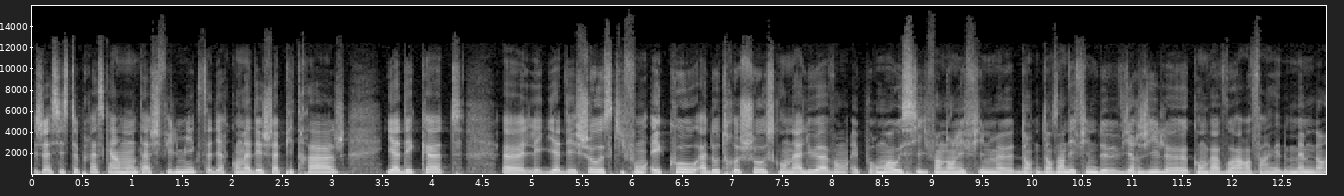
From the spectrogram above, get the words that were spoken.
j'assiste presque à un montage filmique, c'est-à-dire qu'on a des chapitrages, il y a des cuts, euh, il y a des choses qui font écho à d'autres choses qu'on a lues avant. Et pour moi aussi, enfin dans les films, dans, dans, un des films de Virgile euh, qu'on va voir, enfin même dans,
